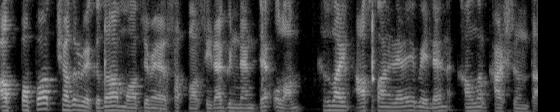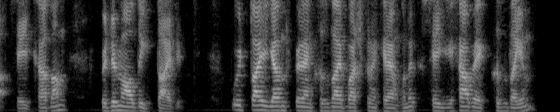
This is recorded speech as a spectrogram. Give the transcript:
Abbapa çadır ve gıda malzemeleri satmasıyla gündemde olan Kızılay'ın hastanelere verilen kanlar karşılığında SGK'dan ödeme aldığı iddia edildi. Bu iddiayı yanıt veren Kızılay Başkanı Kerem Kınık, SGK ve Kızılay'ın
